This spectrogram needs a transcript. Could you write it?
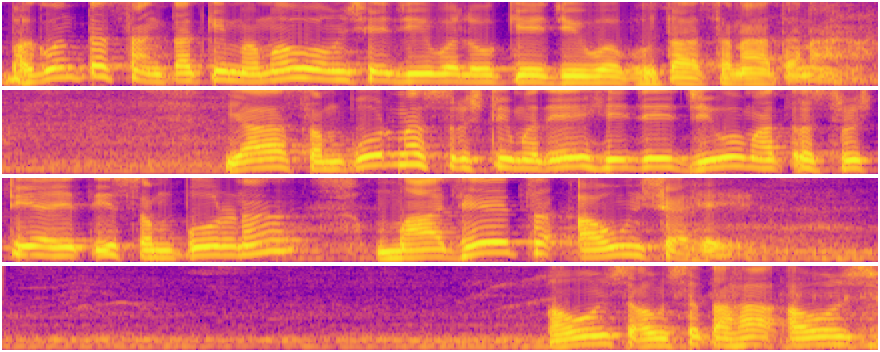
भगवंतच सांगतात की मम वंशे जीव लोके जीव भूता सनातना. या संपूर्ण सृष्टीमध्ये हे जे जीव मात्र सृष्टी आहे ती संपूर्ण माझेच अंश आहे. अंश अंशत अंश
